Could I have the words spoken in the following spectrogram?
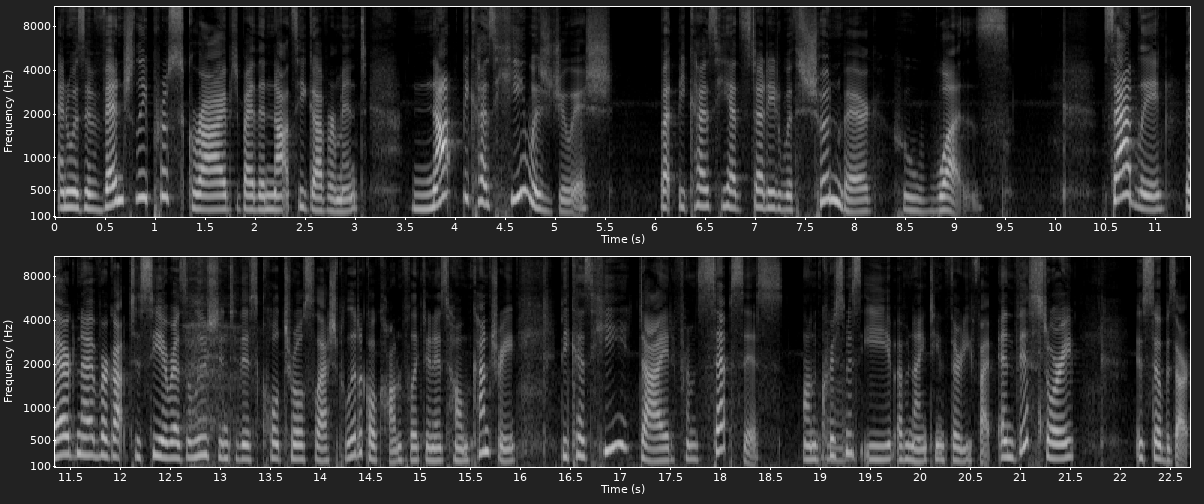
and was eventually proscribed by the Nazi government, not because he was Jewish, but because he had studied with Schoenberg, who was. Sadly, Berg never got to see a resolution to this cultural slash political conflict in his home country because he died from sepsis on Christmas Eve of 1935. And this story is so bizarre.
